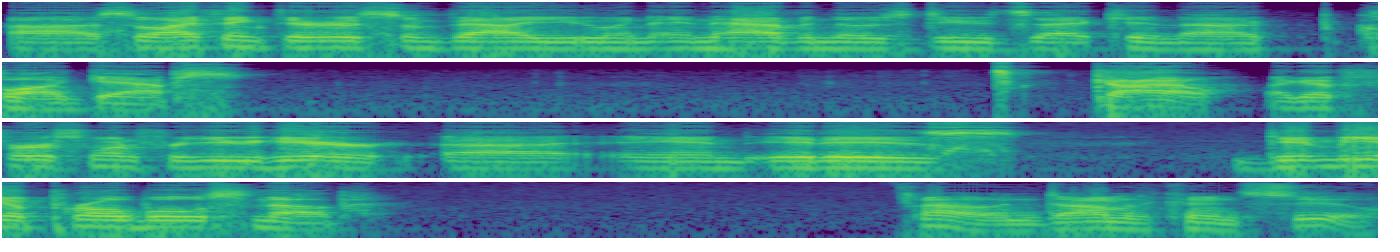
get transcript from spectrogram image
Uh, so I think there is some value in, in having those dudes that can uh, clog gaps. Kyle, I got the first one for you here, uh, and it is give me a Pro Bowl snub. Oh, and Ndamukong Suh.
